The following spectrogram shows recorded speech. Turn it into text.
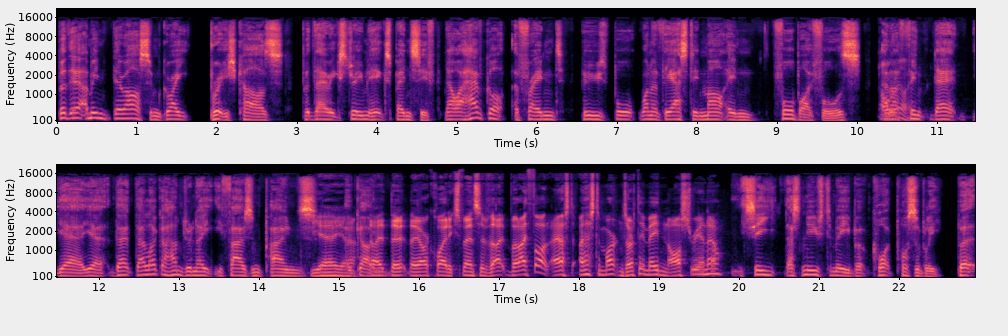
But there, I mean, there are some great British cars, but they're extremely expensive. Now, I have got a friend who's bought one of the Aston Martin four x fours. Oh, And I think they're yeah, yeah. They're they're like hundred and eighty thousand pounds. Yeah, yeah. I, they, they are quite expensive. I, but I thought Ast- Aston Martins aren't they made in Austria now? See, that's news to me, but quite possibly. But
